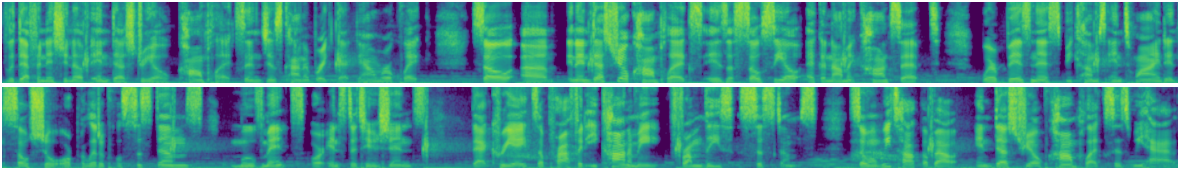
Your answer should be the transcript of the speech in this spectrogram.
the definition of industrial complex and just kind of break that down real quick. So, um, an industrial complex is a socio-economic concept where business becomes entwined in social or political systems, movements, or institutions that creates a profit economy from these systems. So when we talk about industrial complexes, we have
